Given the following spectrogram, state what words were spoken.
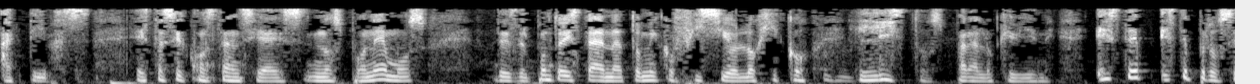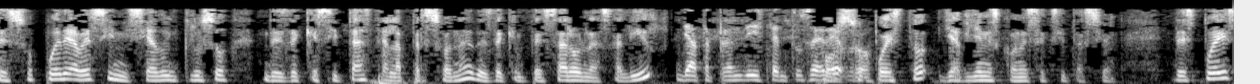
activas. Esta circunstancia es, nos ponemos desde el punto de vista anatómico fisiológico listos para lo que viene. Este este proceso puede haberse iniciado incluso desde que citaste a la persona, desde que empezaron a salir, Ya te prendiste en tu por cerebro. supuesto, ya vienes con esa excitación. Después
